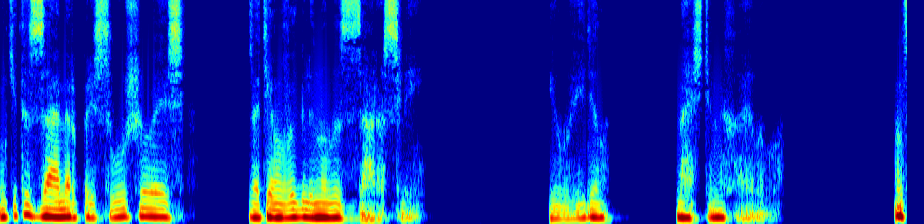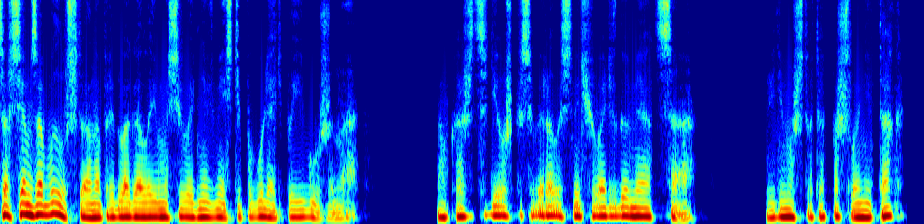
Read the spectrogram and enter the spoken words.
Никита замер, прислушиваясь, затем выглянул из зарослей и увидел Настю Михайлову. Он совсем забыл, что она предлагала ему сегодня вместе погулять по Ягужину. Но, кажется, девушка собиралась ночевать в доме отца. Видимо, что-то пошло не так.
